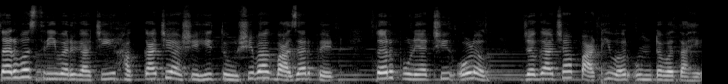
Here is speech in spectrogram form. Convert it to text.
सर्व स्त्री वर्गाची हक्काची अशी ही तुळशीबाग बाजारपेठ तर पुण्याची ओळख जगाच्या पाठीवर उमटवत आहे.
